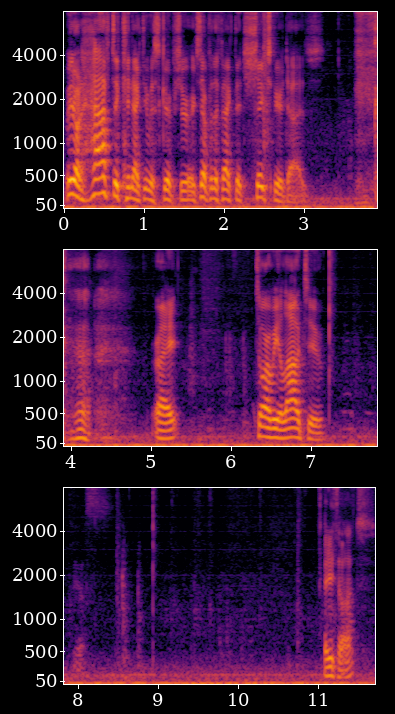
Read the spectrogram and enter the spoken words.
we don't have to connect it with Scripture, except for the fact that Shakespeare does. right? So are we allowed to? Yes. Any thoughts?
